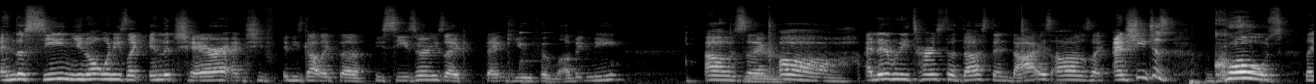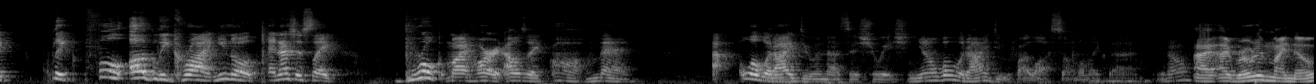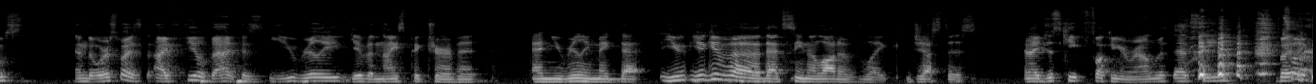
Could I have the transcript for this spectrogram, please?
and the scene, you know, when he's like in the chair and she and he's got like the he sees her, he's like, "Thank you for loving me." I was like, Yeah. oh. And then when he turns to dust and dies, I was like, and she just goes like, like full ugly crying, you know, and that's just like broke my heart. I was like, oh man, I, what would I do in that situation? You know, what would I do if I lost someone like that? You know? I, I wrote in my notes, and the worst part is I feel bad because you really give a nice picture of it, and you really make that you you give uh, that scene a lot of like justice, and I just keep fucking around with that scene. But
